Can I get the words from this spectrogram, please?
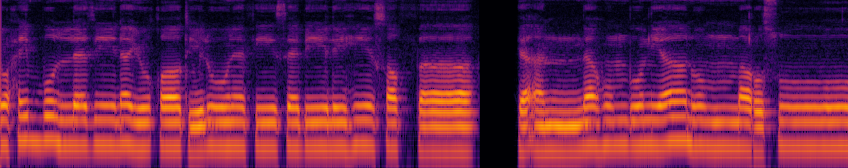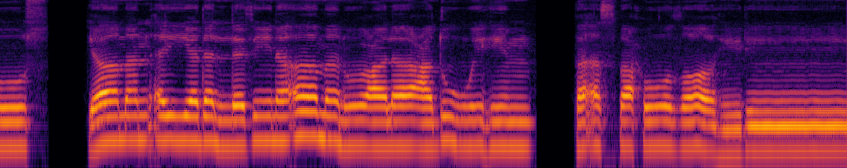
يحب الذين يقاتلون في سبيله صفا كأنهم بنيان مرصوص يا من أيد الذين آمنوا على عدوهم فأصبحوا ظاهرين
